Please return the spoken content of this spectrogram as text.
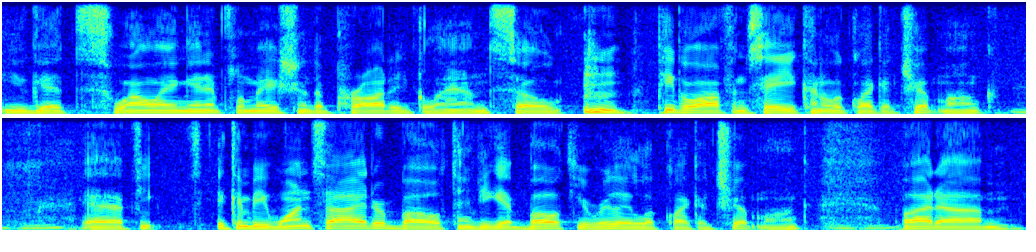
you get swelling and inflammation of the parotid gland. So people often say you kind of look like a chipmunk. Mm -hmm. uh, you, it can be one side or both. And if you get both, you really look like a chipmunk. Mm -hmm. But um,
